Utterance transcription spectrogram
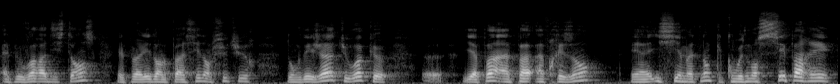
elle peut voir à distance, elle peut aller dans le passé, dans le futur. Donc, déjà, tu vois qu'il n'y a pas un, un présent et un ici et maintenant qui est complètement séparé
